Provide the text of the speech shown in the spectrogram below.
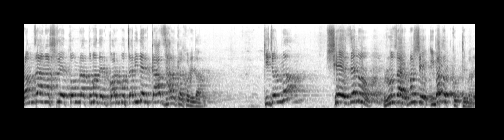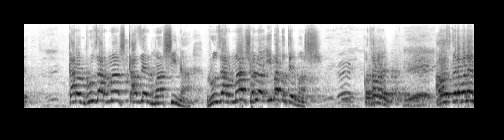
রমজান আসলে তোমরা তোমাদের কর্মচারীদের কাজ হালকা করে দাও। কি জন্য? সে যেন রোজার মাসে ইবাদত করতে পারে। কারণ রোজার মাস কাজের মাসই না, রোজার মাস হলো ইবাদতের মাস। কথা বলেন? আওয়াজ করে বলেন?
